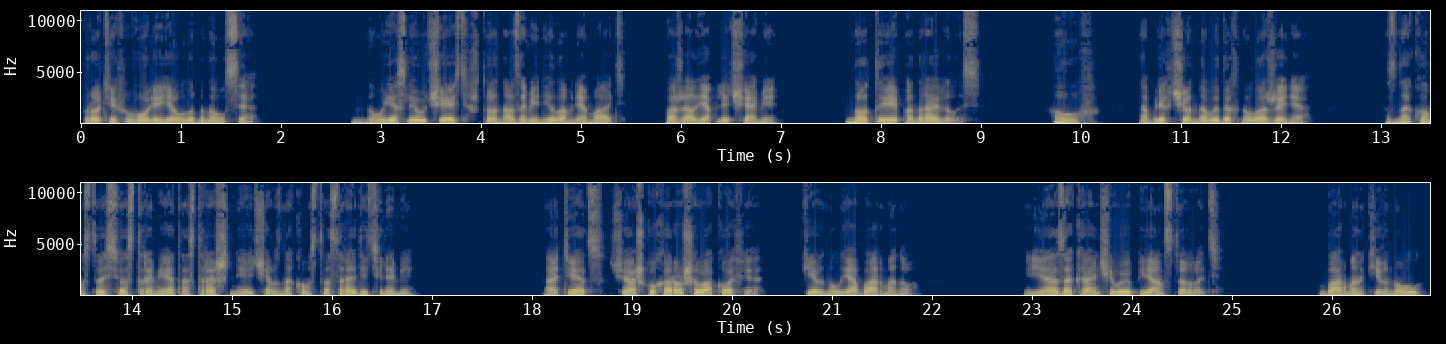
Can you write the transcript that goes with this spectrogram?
Против воли я улыбнулся. Ну, если учесть, что она заменила мне мать, пожал я плечами. Но ты понравилась. Уф, облегченно выдохнула Женя. Знакомство с сестрами это страшнее, чем знакомство с родителями. «Отец, чашку хорошего кофе!» – кивнул я бармену. «Я заканчиваю пьянствовать». Бармен кивнул,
